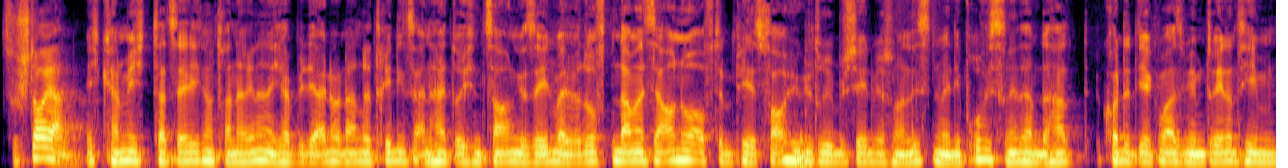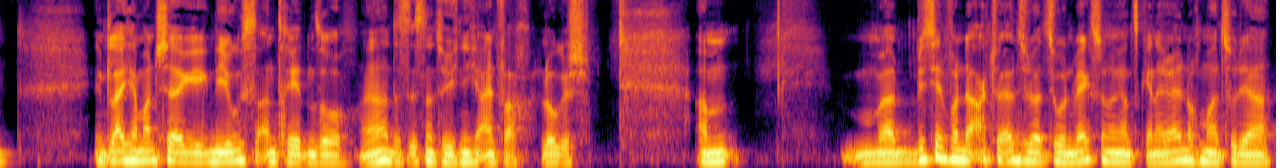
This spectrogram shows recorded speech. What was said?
zu steuern. Ich kann mich tatsächlich noch dran erinnern, ich habe die eine oder andere Trainingseinheit durch den Zaun gesehen, weil wir durften damals ja auch nur auf dem PSV-Hügel drüben stehen, wir Journalisten, wenn die Profis trainiert haben, da hat, konntet ihr quasi mit dem Trainerteam in gleicher Mannstärke gegen die Jungs antreten, so. Ja, das ist natürlich nicht einfach, logisch. Ähm, mal ein bisschen von der aktuellen Situation weg, sondern ganz generell nochmal zu der,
